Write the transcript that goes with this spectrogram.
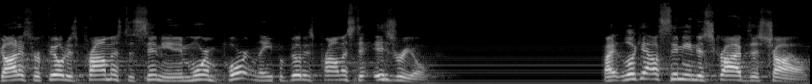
God has fulfilled his promise to Simeon, and more importantly, fulfilled his promise to Israel. Right? Look how Simeon describes this child.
